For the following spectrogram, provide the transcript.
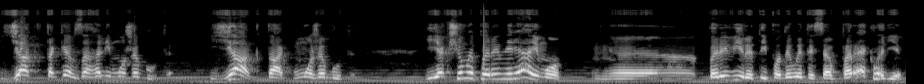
як таке взагалі може бути. Як так може бути? І якщо ми перевіряємо, е, перевірити і подивитися в перекладі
